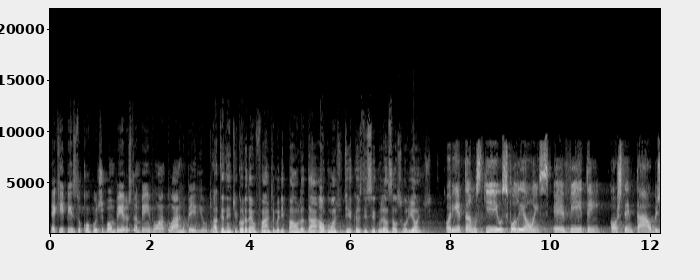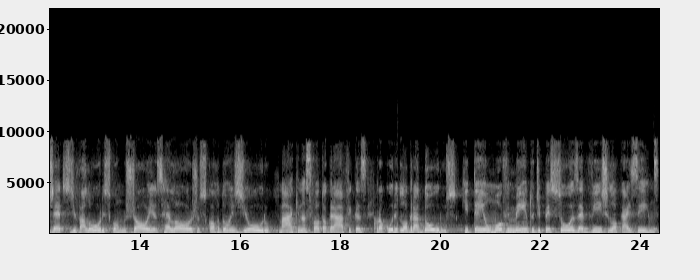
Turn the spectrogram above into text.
Equipes do Corpo de Bombeiros também vão atuar no período. A Tenente Coronel Fátima de Paula dá algumas dicas de segurança aos foliões. Orientamos que os foliões evitem ostentar objetos de valores como joias, relógios, cordões de ouro, máquinas fotográficas. Procure logradouros que tenham movimento de pessoas, evite locais ermos,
